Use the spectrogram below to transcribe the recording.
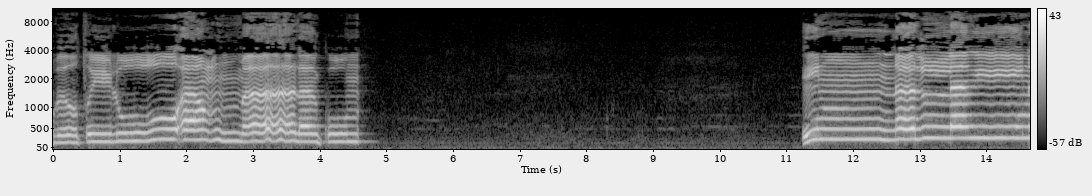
تبطلوا أعمالكم. إن الذين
